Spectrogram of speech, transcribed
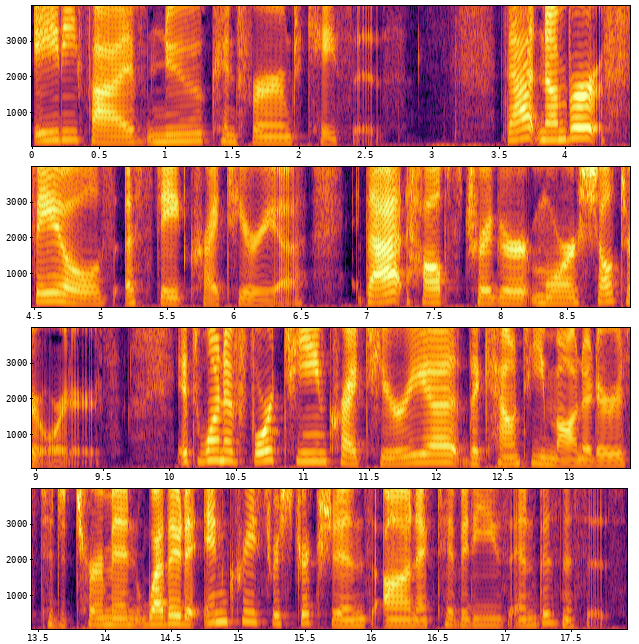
85 new confirmed cases. That number fails a state criteria. That helps trigger more shelter orders. It's one of 14 criteria the county monitors to determine whether to increase restrictions on activities and businesses.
